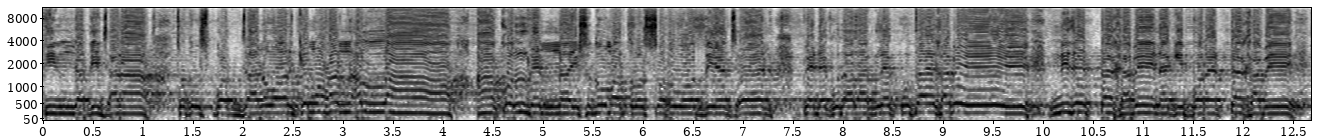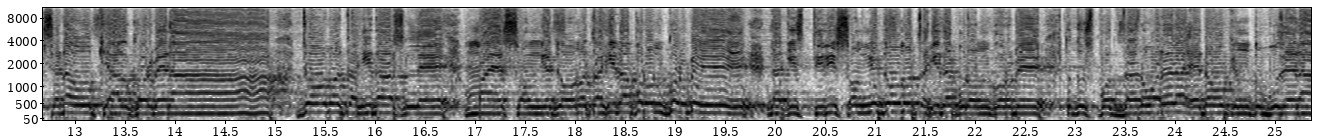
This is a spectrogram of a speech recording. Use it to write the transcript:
তিন জাতি ছাড়া চতুষ্পদ জানোয়ারকে মহান আল্লাহ আকল দেন নাই, শুধুমাত্র সহবত দিয়েছেন। পেটে কুদা লাগলে কোথায় খাবে? নিজেরটা খাবে নাকি পরেরটা খাবে? সেটাও খেয়াল করবে না। যৌন চাহিদা আসলে মায়ের সঙ্গে যৌন চাহিদা পূরণ করবে, নাকি স্ত্রীর সঙ্গে যৌন চাহিদা পূরণ করবে? তো দুষ্পদ জানোয়ারেরা এটাও কিন্তু বুঝে না।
